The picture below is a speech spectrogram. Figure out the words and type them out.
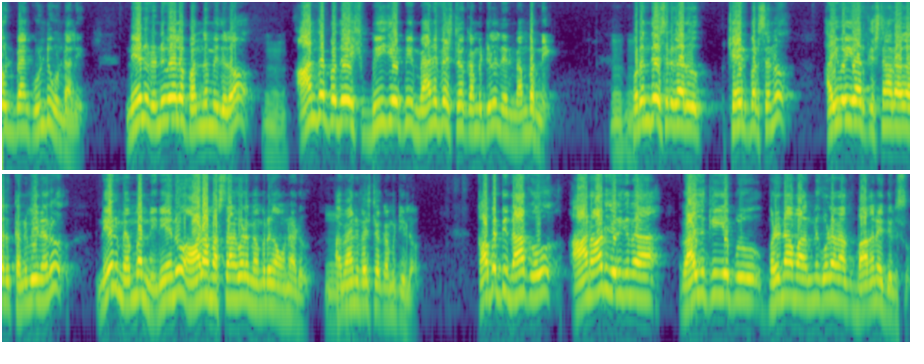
ఓట్ బ్యాంక్ ఉండి ఉండాలి. నేను రెండు వేల పంతొమ్మిదిలో ఆంధ్రప్రదేశ్ బీజేపీ మేనిఫెస్టో కమిటీలో నేను మెంబర్ని. పురంధేశ్వర్ గారు చైర్పర్సన్ ఐవైఆర్ కృష్ణారావు గారు కన్వీనరు నేను మెంబర్ని. నేను ఆరా మస్తాన్ కూడా మెంబర్గా ఉన్నాడు. ఆ మేనిఫెస్టో కమిటీలో. కాబట్టి నాకు ఆనాడు జరిగిన రాజకీయపు పరిణామాలన్నీ కూడా నాకు బాగానే తెలుసు.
